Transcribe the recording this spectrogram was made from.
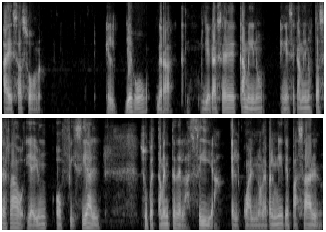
a esa zona. Él llegó, llega a ese camino, en ese camino está cerrado y hay un oficial supuestamente de la CIA, el cual no le permite pasar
